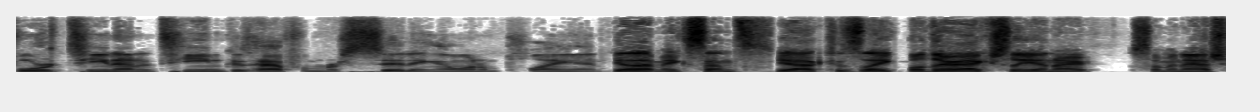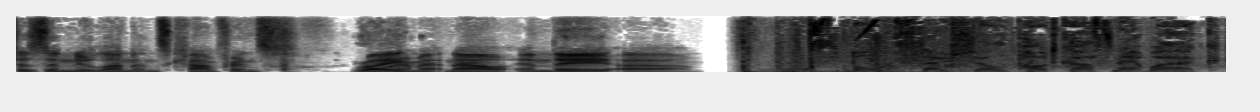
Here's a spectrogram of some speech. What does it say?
14 on a team because half of them are sitting. I want them playing. Yeah, that makes sense. Yeah, because like, well, they're actually in our some in Ash's in New London's conference where Right. I'm at now, and they um, Sports Social Podcast Network.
